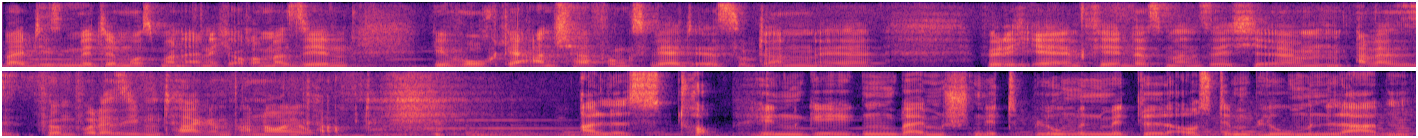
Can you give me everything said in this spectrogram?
Bei diesem Mittel muss man eigentlich auch immer sehen, wie hoch der Anschaffungswert ist. Und dann äh, würde ich eher empfehlen, dass man sich ähm, alle fünf oder sieben Tage ein paar neue kauft. Alles top hingegen beim Schnittblumenmittel aus dem Blumenladen.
